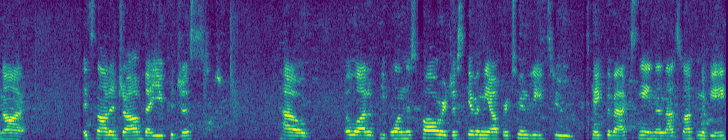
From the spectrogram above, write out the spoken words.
not it's not a job that you could just how a lot of people on this call were just given the opportunity to take the vaccine and that's not going to be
